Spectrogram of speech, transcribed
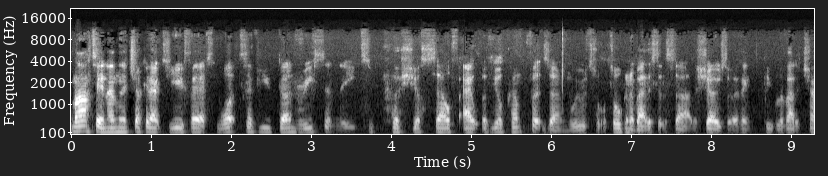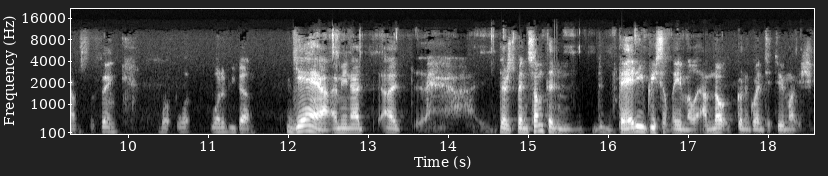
Martin, I'm going to chuck it out to you first. What have you done recently to push yourself out of your comfort zone? We were sort of talking about this at the start of the show, so I think people have had a chance to think. What what what have you done? Yeah, I mean, I, I, there's been something very recently. I'm not going to go into too much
